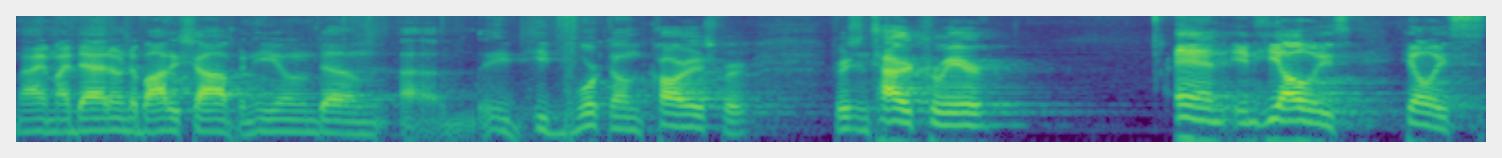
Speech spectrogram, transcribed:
My, my dad owned a body shop and he owned, um, uh, he, he worked on cars for, for his entire career. And, and he always, he always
